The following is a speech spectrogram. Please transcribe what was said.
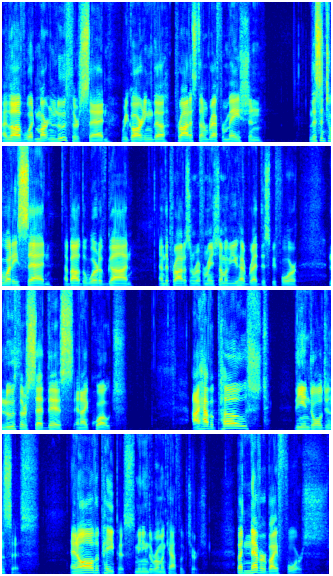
I love what Martin Luther said regarding the Protestant Reformation Listen to what he said about the Word of God and the Protestant Reformation. Some of you have read this before. Luther said this, and I quote I have opposed the indulgences and all the papists, meaning the Roman Catholic Church, but never by force.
